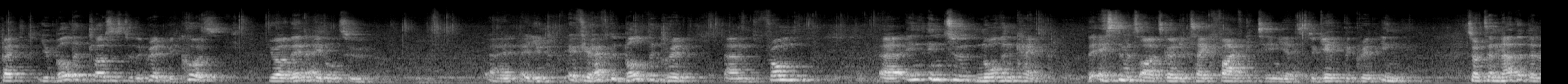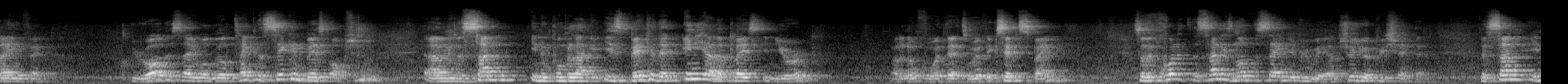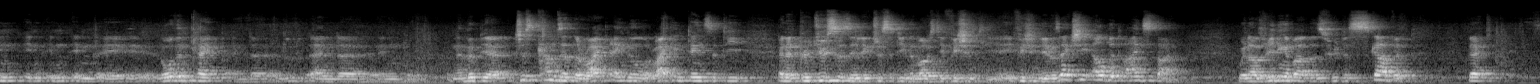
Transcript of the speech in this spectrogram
But you build it closest to the grid because you are then able to, uh, you, if you have to build the grid um, from uh, in, into Northern Cape, the estimates are it's going to take five to 10 years to get the grid in there. So it's another delaying factor. You rather say, well, we'll take the second best option. Um, the sun in Mpumalanga is better than any other place in Europe. I don't know for what that's worth, except Spain. So the quality, the sun is not the same everywhere. I'm sure you appreciate that. The sun in, in, in, in uh, Northern Cape and, uh, and uh, in Namibia just comes at the right angle, the right intensity, and it produces electricity the most efficiently. efficiently. It was actually Albert Einstein, when I was reading about this, who discovered that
